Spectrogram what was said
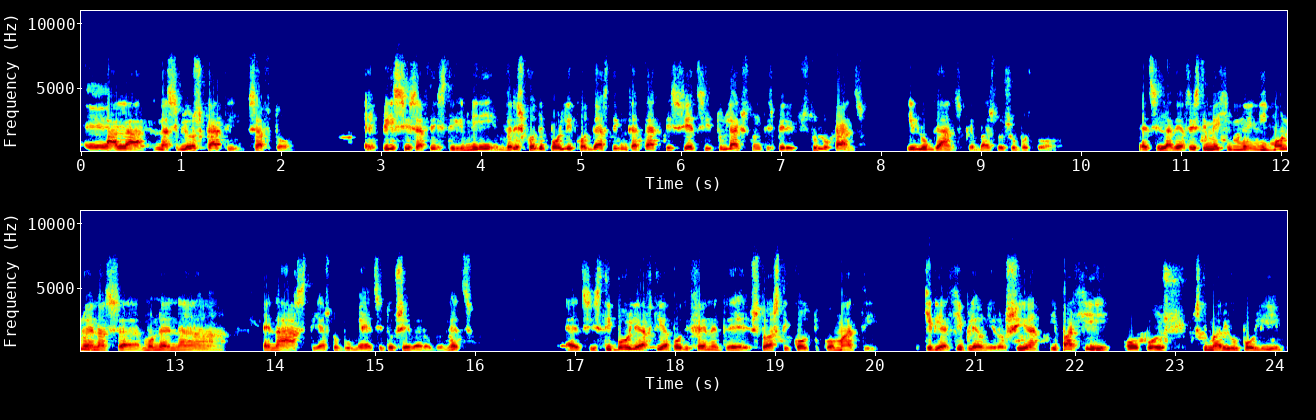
Ε, Αλλά να συμπληρώσω κάτι σε αυτό. Επίσης αυτή τη στιγμή βρίσκονται πολύ κοντά στην κατάκτηση έτσι, τουλάχιστον της περιοχής του Λουχάνσκ ή Λουγκάνσκ, εν πάση όπως το... Έτσι, δηλαδή αυτή τη στιγμή έχει μείνει μόνο, ένας, μόνο ένα, ένα άστι, ας το πούμε έτσι, το Σέβερο Έτσι, στην πόλη αυτή, από ό,τι φαίνεται, στο αστικό του κομμάτι, κυριαρχεί πλέον η Ρωσία. Υπάρχει, όπως στη Μαριούπολη,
